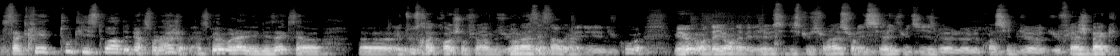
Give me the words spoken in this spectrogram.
Ça crée toute l'histoire des personnages parce que voilà, les, les ex. euh, euh, Et tout se raccroche au fur et à mesure. Voilà, c'est ça, ouais. Et du coup, mais même, d'ailleurs, on avait déjà eu ces discussions-là sur les séries qui utilisent le, le- le principe du, du flashback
